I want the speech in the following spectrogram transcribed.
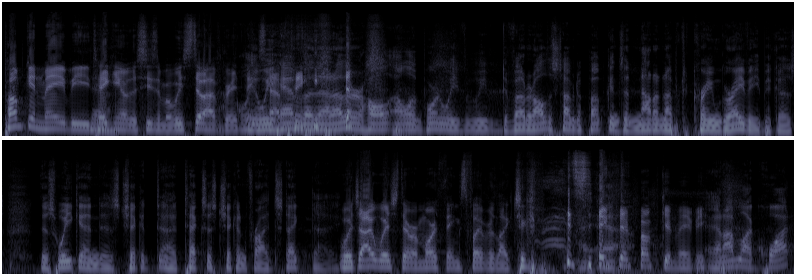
pumpkin may be Yeah. taking over the season, but we still have great things we have happening. uh, that other whole all important. We've we've devoted all this time to pumpkins and not enough to cream gravy because this weekend is chicken uh, Texas Chicken Fried Steak Day. Which I wish there were more things flavored like chicken fried steak I- than pumpkin, maybe. And I'm like, what?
